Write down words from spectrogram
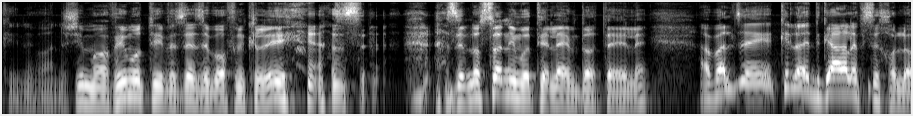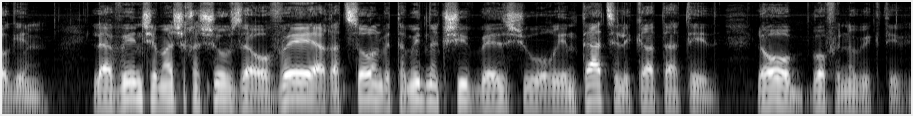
כאילו, אנשים אוהבים אותי וזה, זה באופן כללי, אז, אז הם לא שונאים אותי על העמדות האלה, אבל זה כאילו אתגר לפסיכולוגים. להבין שמה שחשוב זה ההווה, הרצון, ותמיד נקשיב באיזושהי אוריינטציה לקראת העתיד, לא באופן אובייקטיבי.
